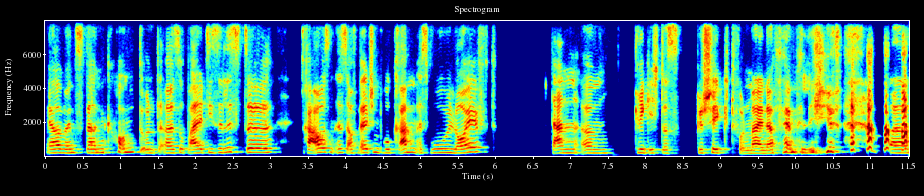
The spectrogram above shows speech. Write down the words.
Ja, wenn es dann kommt und äh, sobald diese Liste draußen ist, auf welchem Programm es wohl läuft, dann ähm, kriege ich das geschickt von meiner Family. äh,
